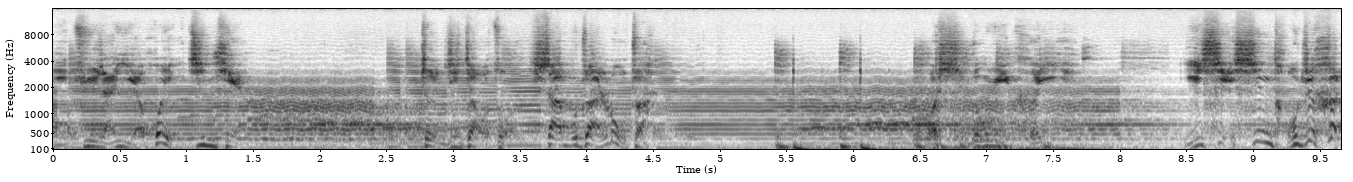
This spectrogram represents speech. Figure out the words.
你居然也会有今天，这就叫做山不转路转。我始终欲可以一泄心头之恨。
